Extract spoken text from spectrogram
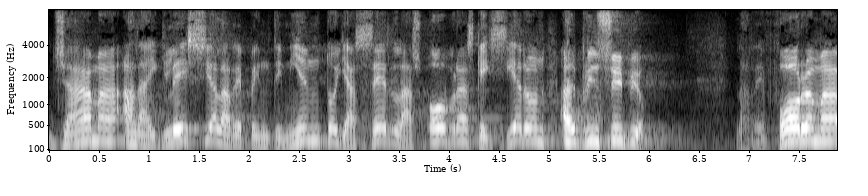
llama a la iglesia al arrepentimiento y a hacer las obras que hicieron al principio. La reforma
